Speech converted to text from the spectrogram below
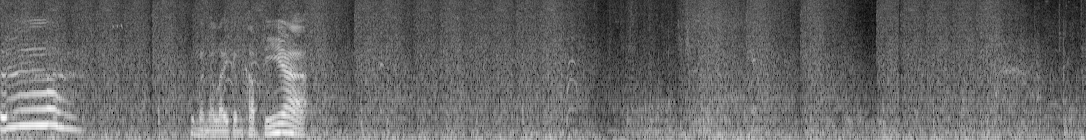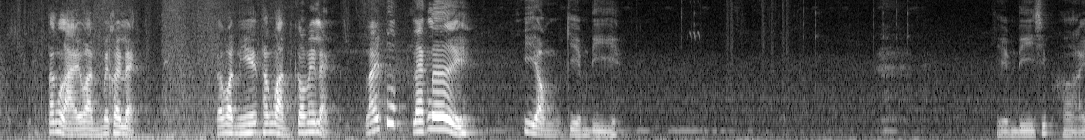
นี่มันอะไรกันครับเนี่ยตั้งหลายวันไม่ค่อยแหลก แต่วันนี้ทั้งวันก็ไม่แหลก ไลฟ์ปุ๊บแหลกเลยเยี่ยมเกมดี เกมดีชิบหาย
